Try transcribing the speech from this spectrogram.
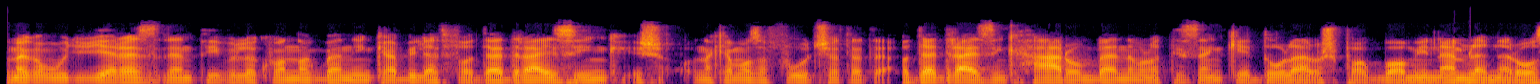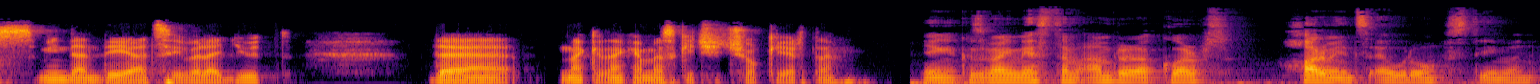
Meg amúgy ugye Resident evil vannak benne inkább, illetve a Dead Rising, és nekem az a furcsa, tehát a Dead Rising 3 benne van a 12 dolláros pakban, ami nem lenne rossz, minden DLC-vel együtt, de nekem, nekem ez kicsit sok érte. Igen, közben megnéztem, Umbrella Corps 30 euró Steam-en.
